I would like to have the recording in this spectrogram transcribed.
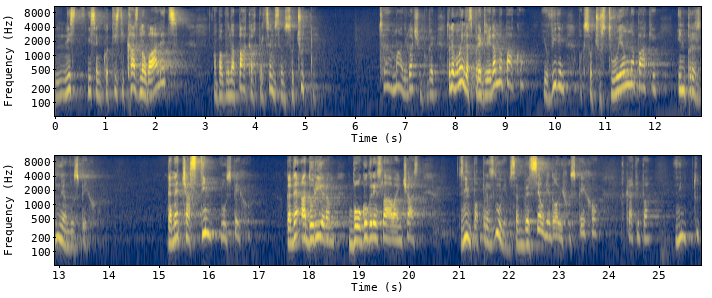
Nis, nisem kot tisti kaznovalec, ampak v napakah predvsem sem sočuten. To je malo drugačen pogled. To ne pomeni, da spregledam napako, jo vidim, ampak sočustvujem v napaki in praznujem v uspehu. Ga ne častim v uspehu, ga ne adoriram, Bogu gre slava in čast, z njim pa praznujem, sem vesel njegovih uspehov, hkrati pa z njim tudi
